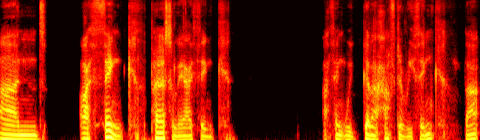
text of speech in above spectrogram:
And i think personally i think i think we're going to have to rethink that.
